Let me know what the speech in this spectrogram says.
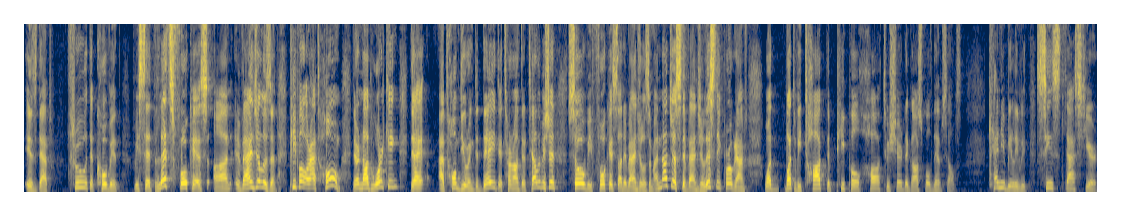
is that through the COVID, we said, let's focus on evangelism. People are at home. They're not working. They're at home during the day. They turn on their television. So we focused on evangelism. And not just evangelistic programs, what, but we taught the people how to share the gospel themselves. Can you believe it? Since last year,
